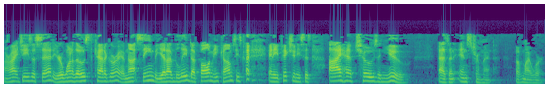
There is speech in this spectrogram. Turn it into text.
All right, Jesus said, You're one of those category. I've not seen, but yet I've believed. I've followed him. He comes. He's, and he picks you and he says, I have chosen you as an instrument of my work.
